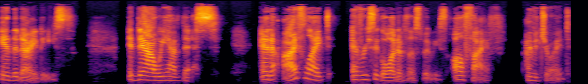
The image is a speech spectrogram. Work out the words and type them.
in the 90s. And now we have this. And I've liked every single one of those movies, all five. I've enjoyed.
